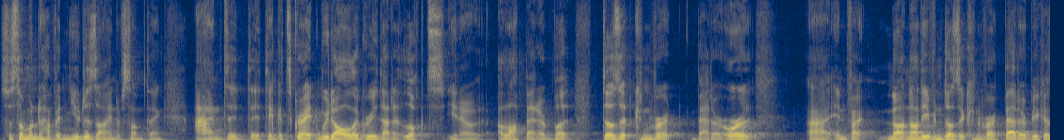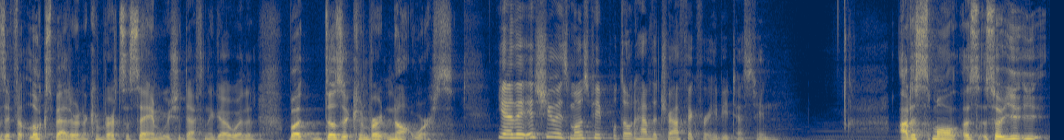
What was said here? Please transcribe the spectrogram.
So someone would have a new design of something and they, they think it's great, and we'd all agree that it looked, you know, a lot better. But does it convert better, or uh, in fact, not not even does it convert better? Because if it looks better and it converts the same, we should definitely go with it. But does it convert not worse? Yeah, the issue is most people don't have the traffic for A/B testing. At a small, uh, so you, you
